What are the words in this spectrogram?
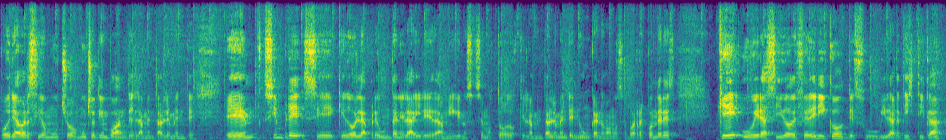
podría haber sido mucho, mucho tiempo antes, lamentablemente. Eh, siempre se quedó la pregunta en el aire, Dami, que nos hacemos todos, que lamentablemente nunca nos vamos a poder responder, es ¿qué hubiera sido de Federico, de su vida artística,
